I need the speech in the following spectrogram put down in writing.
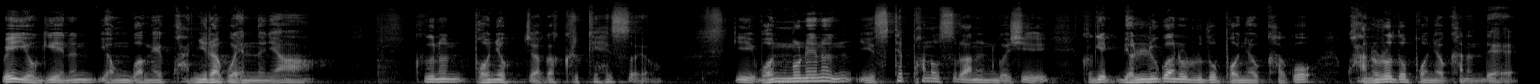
왜 여기에는 영광의 관이라고 했느냐? 그거는 번역자가 그렇게 했어요. 이 원문에는 이 스테파노스라는 것이 그게 멸류관으로도 번역하고 관으로도 번역하는데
